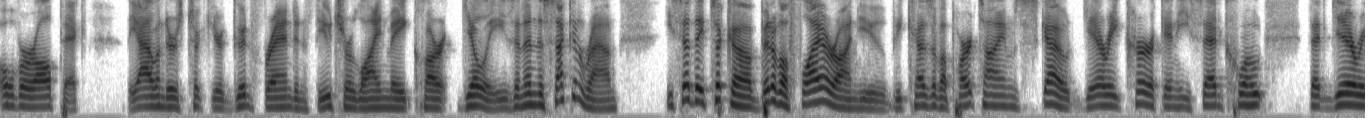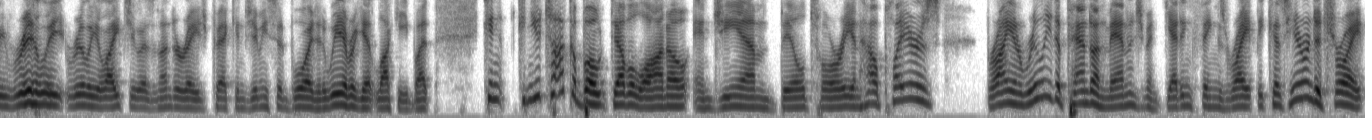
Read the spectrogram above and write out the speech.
overall pick, the Islanders took your good friend and future line mate Clark Gillies, and in the second round he said they took a bit of a flyer on you because of a part-time scout gary kirk and he said quote that gary really really liked you as an underage pick and jimmy said boy did we ever get lucky but can can you talk about devellano and gm bill torrey and how players bryan really depend on management getting things right because here in detroit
